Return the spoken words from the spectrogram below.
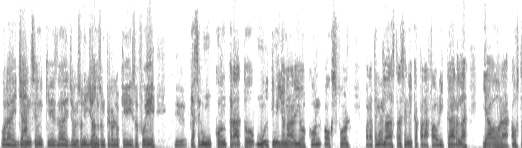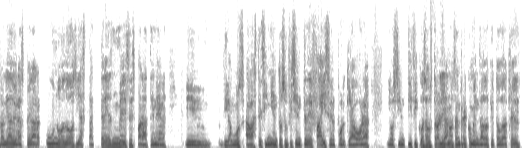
o la de Janssen, que es la de Johnson Johnson, pero lo que hizo fue eh, hacer un contrato multimillonario con Oxford para tener la AstraZeneca para fabricarla y ahora Australia deberá esperar uno, dos y hasta tres meses para tener eh, digamos, abastecimiento suficiente de Pfizer, porque ahora los científicos australianos han recomendado que todo aquel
